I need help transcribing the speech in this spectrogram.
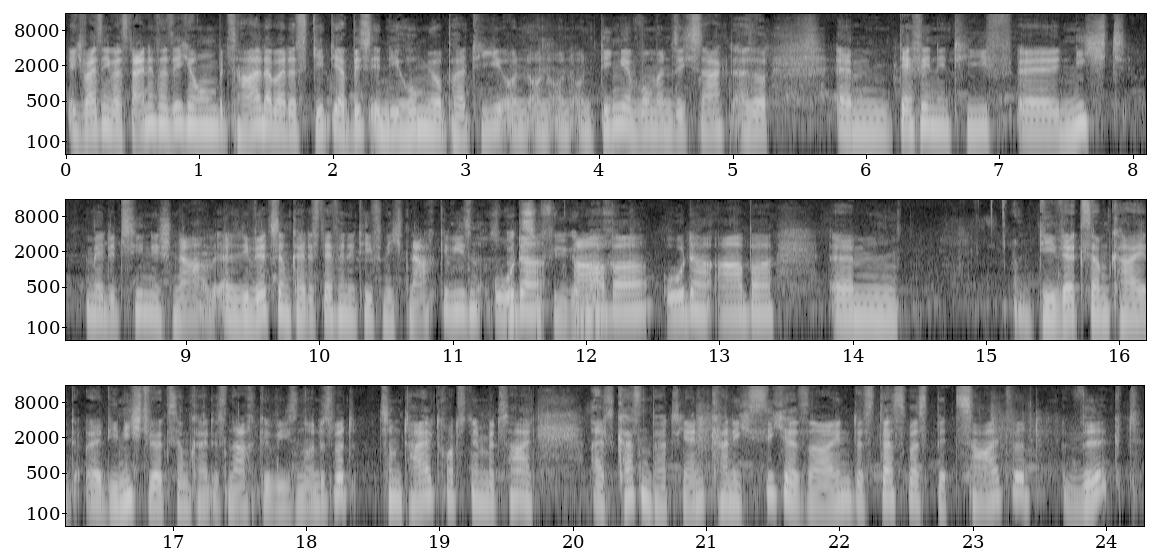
ich weiß nicht, was deine Versicherung bezahlt, aber das geht ja bis in die Homöopathie und, und, und, und Dinge, wo man sich sagt, also ähm, definitiv äh, nicht medizinisch nach, also die Wirksamkeit ist definitiv nicht nachgewiesen oder aber oder aber ähm, die Wirksamkeit, äh, die Nichtwirksamkeit ist nachgewiesen und es wird zum Teil trotzdem bezahlt. Als Kassenpatient kann ich sicher sein, dass das, was bezahlt wird, wirkt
